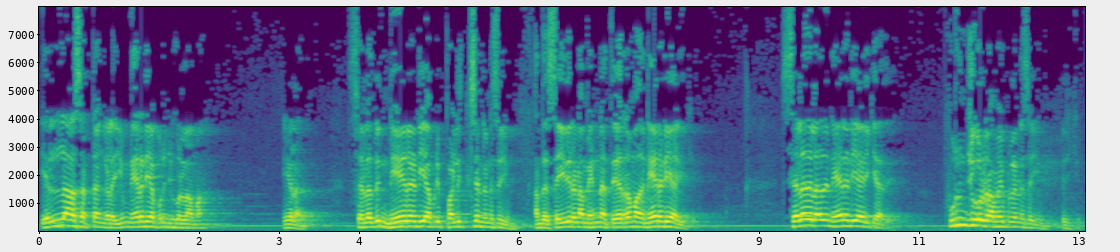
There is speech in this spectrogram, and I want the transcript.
எல்லா சட்டங்களையும் நேரடியா புரிஞ்சு கொள்ளலாமா? இயலாது. சிலது நேரடி அப்படி பளிச்சென்று என்ன செய்யும்? அந்த செய்தியில நம்ம என்ன தேடுறோமோ அது நேரடியா இருக்கும். சிலதுல அது நேரடியா இருக்காது. புரிஞ்சு கொள்ற அமைப்புல என்ன செய்யும்? இருக்கும்.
